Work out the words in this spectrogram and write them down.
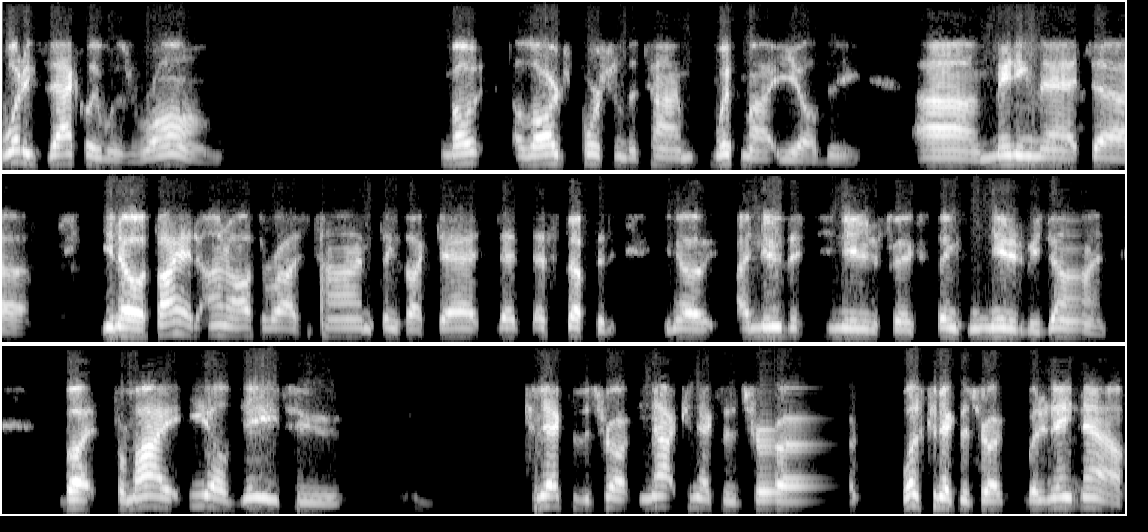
what exactly was wrong mo- a large portion of the time with my ELD, um, meaning that uh, you know if I had unauthorized time, things like that, that that's stuff that you know I knew that you needed to fix, things needed to be done. But for my ELD to connect to the truck, not connect to the truck, was connected to the truck, but it ain't now.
